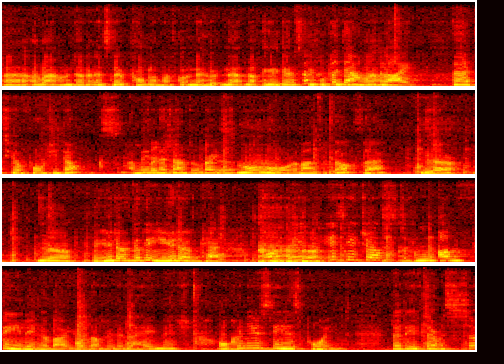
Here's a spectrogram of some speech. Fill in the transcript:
uh, around, and it's no problem. I've got no, no nothing against Some people of them keeping them down to around. like 30 or 40 dogs. I mean, they're Registered down very yeah. small amount of dogs there. Yeah, yeah. But you don't, look at you, you don't care. Well, is, is he just unfeeling about your lovely little Hamish? Or can you see his point? That if there are so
